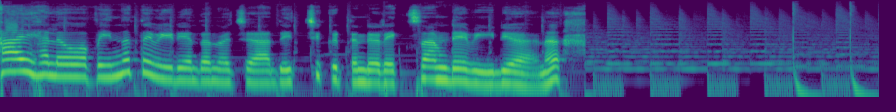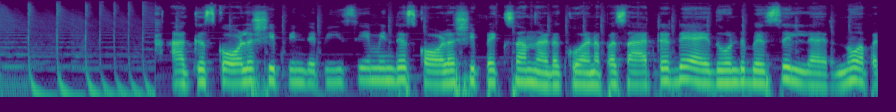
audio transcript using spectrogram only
ഹായ് ഹലോ അപ്പോൾ ഇന്നത്തെ വീഡിയോ എന്താണെന്ന് വെച്ചാൽ ദച്ച് കിട്ടേണ്ട ഒരു എക്സാം ഡേ വീഡിയോ ആണ്. ആൾക്ക് സ്കോളർഷിപ്പിന്റെ പി സി എമ്മിന്റെ സ്കോളർഷിപ്പ് എക്സാം നടക്കുകയാണ് അപ്പോൾ സാറ്റർഡേ ആയതുകൊണ്ട് ബസ് ഇല്ലായിരുന്നു. അപ്പോൾ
